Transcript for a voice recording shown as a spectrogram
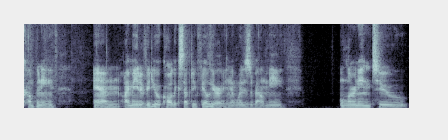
company and I made a video called Accepting Failure, and it was about me learning to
